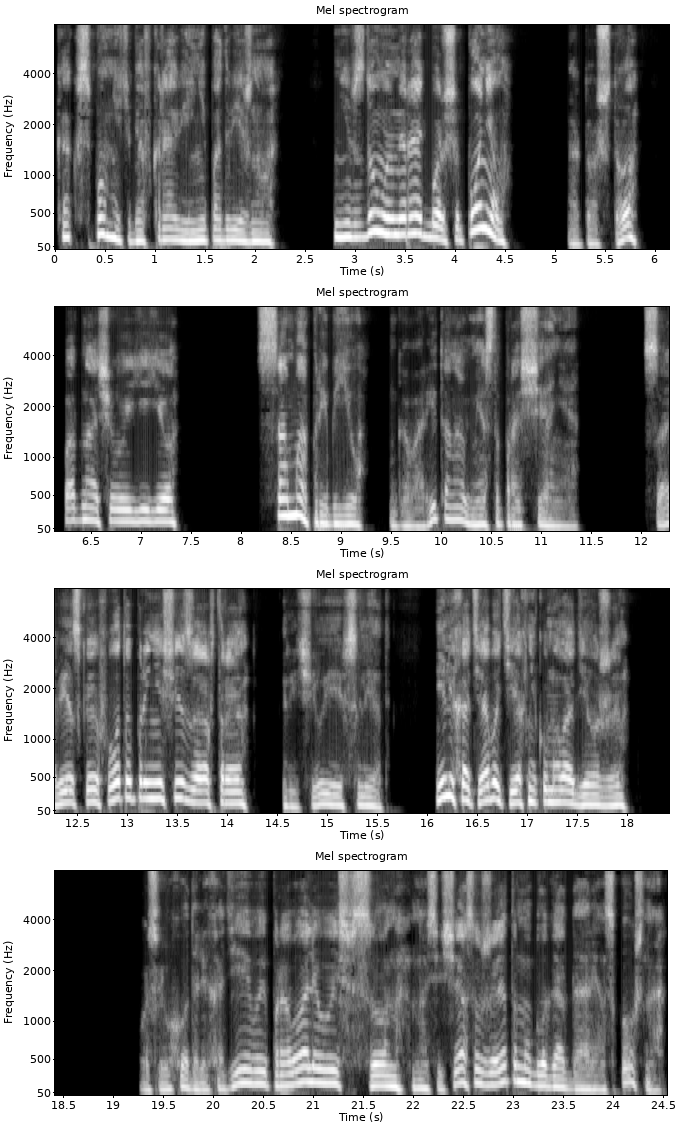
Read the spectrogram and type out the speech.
«Как вспомни тебя в крови неподвижного. Не вздумай умирать больше, понял?» «А то что?» — подначиваю ее. «Сама прибью», — говорит она вместо прощания. «Советское фото принеси завтра», — кричу ей вслед. «Или хотя бы технику молодежи». После ухода Лиходеевой проваливаюсь в сон, но сейчас уже этому благодарен. Скучно.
